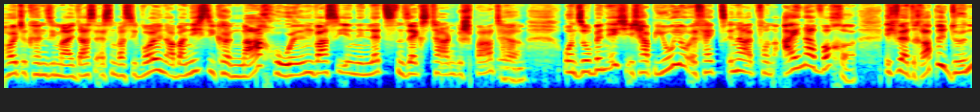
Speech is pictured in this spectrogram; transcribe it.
heute können Sie mal das essen, was Sie wollen, aber nicht, Sie können nachholen, was Sie in den letzten sechs Tagen gespart haben. Und so bin ich. Ich habe Jojo-Effekts innerhalb von einer Woche. Ich werde rappeldünn.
